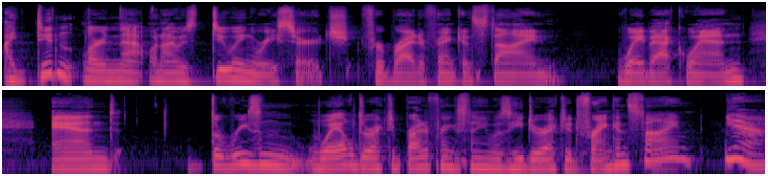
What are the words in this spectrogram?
I didn't learn that when I was doing research for Bride of Frankenstein way back when. And the reason Whale directed Bride of Frankenstein was he directed Frankenstein. Yeah.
